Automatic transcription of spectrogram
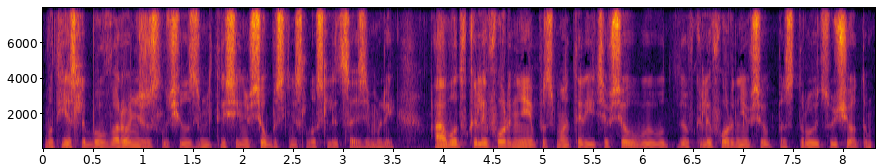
Вот если бы в Воронеже случилось землетрясение, все бы снесло с лица земли. А вот в Калифорнии, посмотрите, все вот в Калифорнии все построят с учетом.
